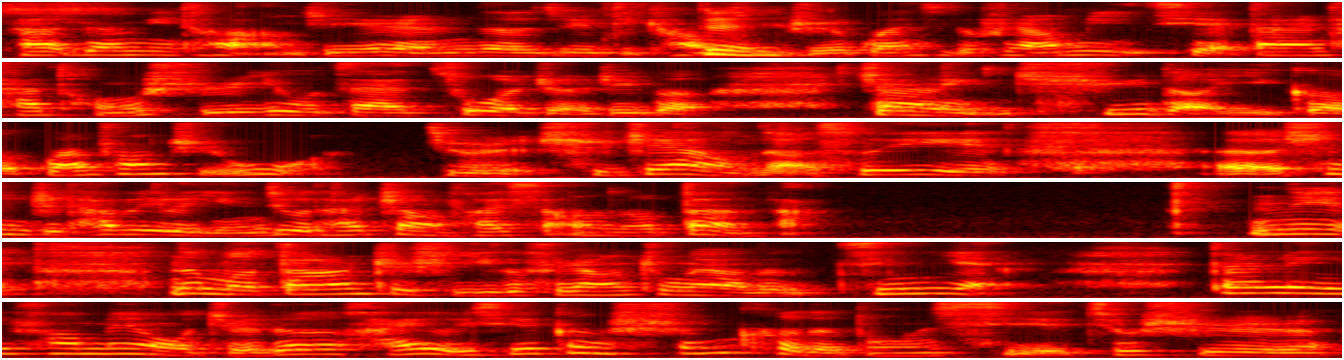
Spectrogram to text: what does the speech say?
他跟密特朗这些人的这个抵抗组织关系都非常密切，但是他同时又在做着这个占领区的一个官方职务，就是是这样的。所以，呃，甚至他为了营救她丈夫，还想了很多办法。那那么当然这是一个非常重要的经验，但另一方面，我觉得还有一些更深刻的东西，就是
